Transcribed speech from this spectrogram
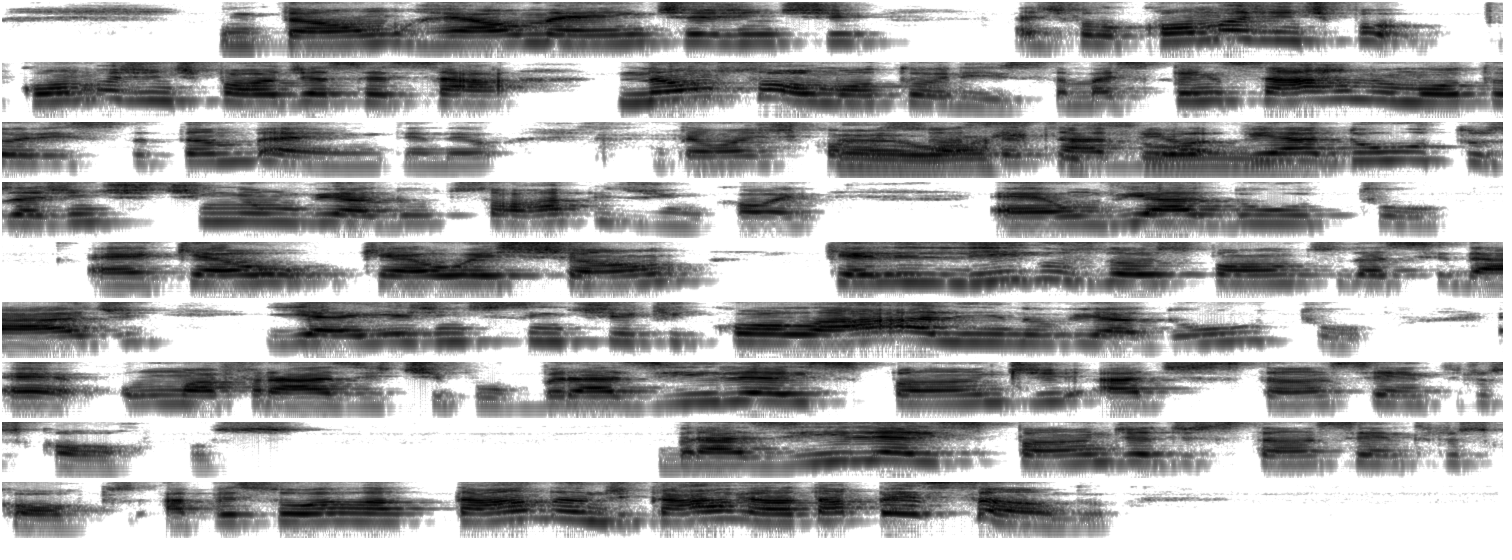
Então, realmente a gente a gente falou como a gente como a gente pode acessar não só o motorista, mas pensar no motorista também, entendeu? Então a gente é, começou é, a acessar são... viadutos. A gente tinha um viaduto só rapidinho, qual é? É um viaduto é, que é o que é o eixão, que ele liga os dois pontos da cidade. E aí a gente sentia que colar ali no viaduto é uma frase tipo: Brasília expande a distância entre os corpos. Brasília expande a distância entre os corpos. A pessoa ela tá andando de carro e ela tá pensando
